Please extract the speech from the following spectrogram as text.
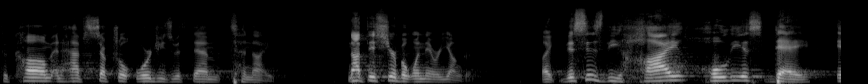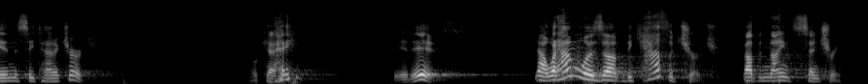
to come and have sexual orgies with them tonight. Not this year, but when they were younger. Like, this is the high, holiest day in the satanic church. Okay? It is. Now, what happened was uh, the Catholic Church, about the ninth century,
